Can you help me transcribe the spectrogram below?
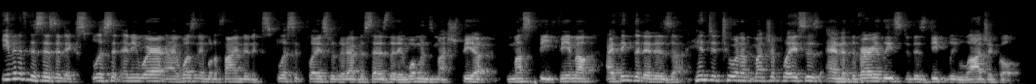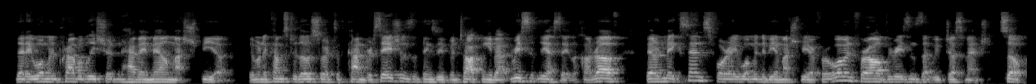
even if this isn't explicit anywhere, and I wasn't able to find an explicit place where the Rebbe says that a woman's mashpia must be female, I think that it is uh, hinted to in a bunch of places, and at the very least, it is deeply logical that a woman probably shouldn't have a male mashpia. That when it comes to those sorts of conversations, the things we've been talking about recently, I say lacharav, that would make sense for a woman to be a mashpia for a woman for all of the reasons that we've just mentioned. So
